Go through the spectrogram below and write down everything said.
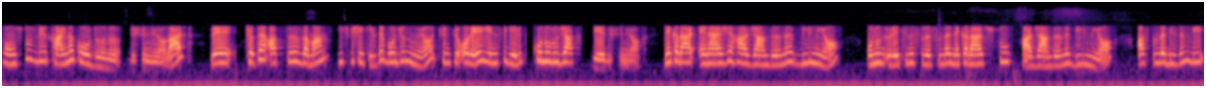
sonsuz bir kaynak olduğunu düşünüyorlar ve çöpe attığı zaman hiçbir şekilde gocunmuyor. Çünkü oraya yenisi gelip konulacak diye düşünüyor. ne kadar enerji harcandığını bilmiyor. Onun üretimi sırasında ne kadar su harcandığını bilmiyor. Aslında bizim bir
